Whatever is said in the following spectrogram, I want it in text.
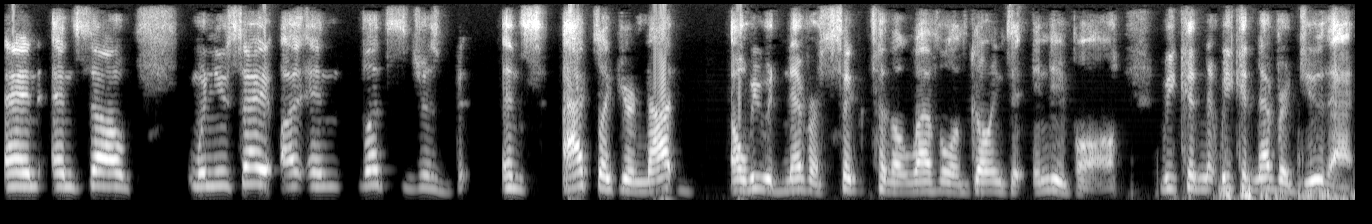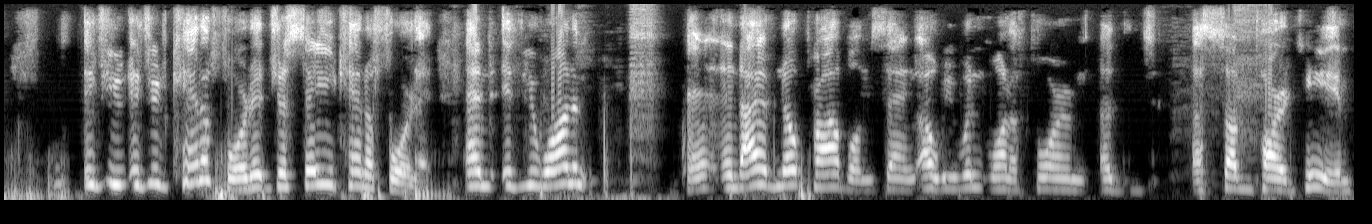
And and so when you say uh, and let's just and act like you're not oh, we would never sink to the level of going to indie ball. We could we could never do that. If you if you can't afford it, just say you can't afford it. And if you want to, and, and I have no problem saying, oh, we wouldn't want to form a a subpar team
